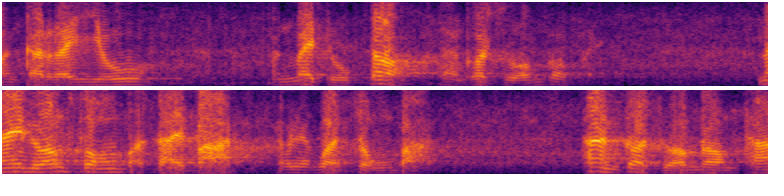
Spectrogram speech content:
มันกระไรอยู่ มันไม่ถูกต้องท่านก็สวมก็ไป ในหลวงทรงใส่บาตรเขาเรียกว่าทรงบาตรท่านก็สวมรองเท้า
